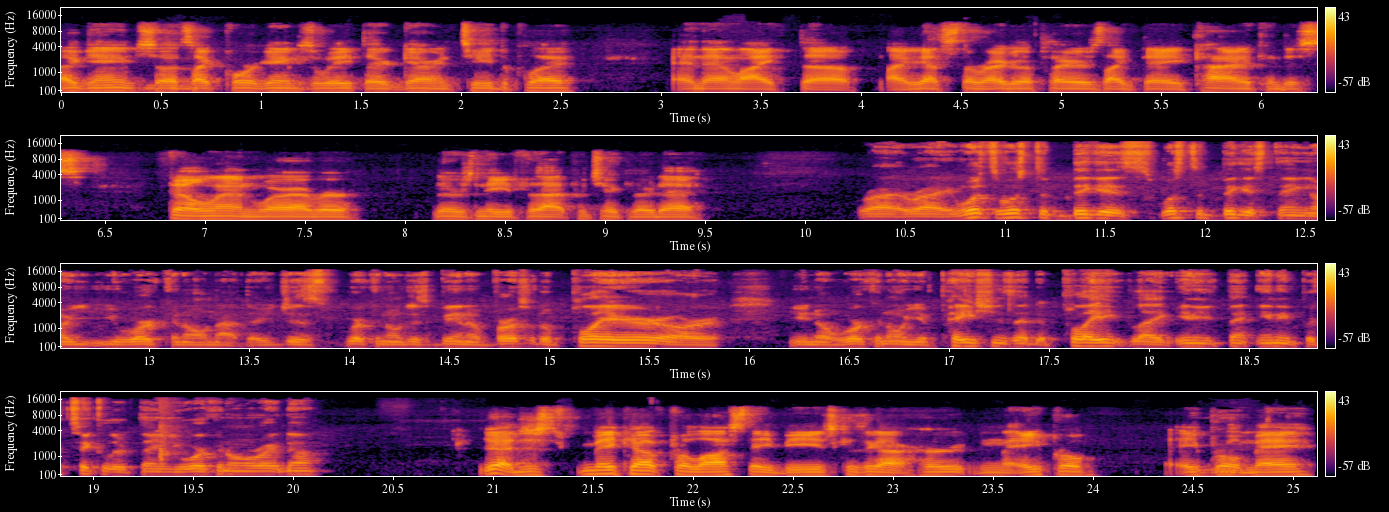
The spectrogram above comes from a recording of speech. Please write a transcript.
a game. So it's like four games a week they're guaranteed to play. And then like the I guess the regular players like they kind of can just fill in wherever there's need for that particular day. right? Right. What's what's the biggest what's the biggest thing are you, working on out there? You just working on just being a versatile player, or you know working on your patience at the plate? Like anything, any particular thing you're working on right now? Yeah, just make up for lost ABs because I got hurt in April, April, Mhm. May.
